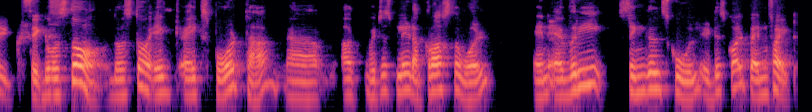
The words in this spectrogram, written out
six. सिक्स दोस्तों दोस्तों एक एक स्पोर्ट था uh, which is played across the world in every single school it is called pen fight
